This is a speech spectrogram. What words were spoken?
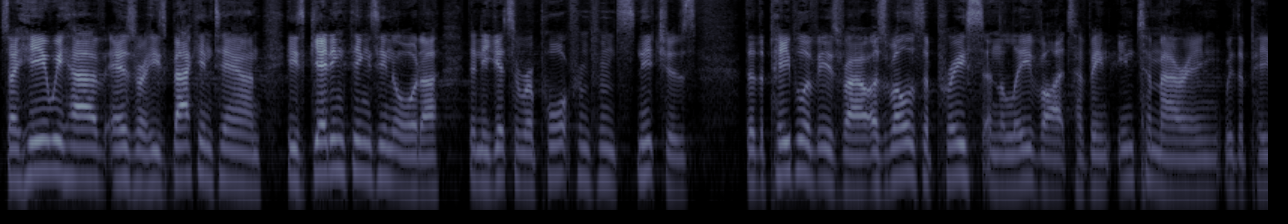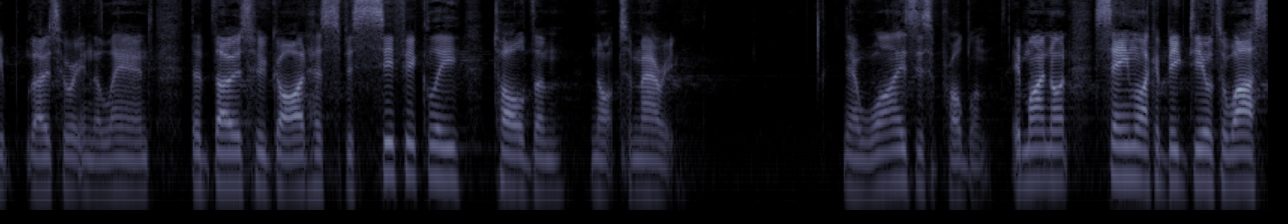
So here we have Ezra. He's back in town. He's getting things in order. Then he gets a report from some snitches that the people of Israel, as well as the priests and the Levites, have been intermarrying with the people, those who are in the land, that those who God has specifically told them not to marry. Now, why is this a problem? It might not seem like a big deal to us.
